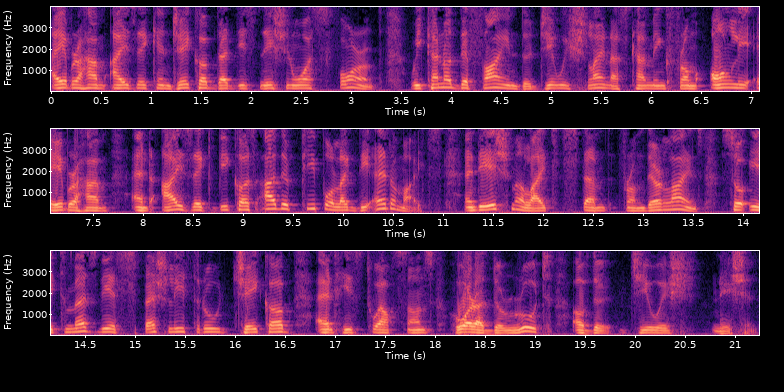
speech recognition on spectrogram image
Abraham, Isaac, and Jacob, that this nation was formed. We cannot define the Jewish line as coming from only Abraham and Isaac because other people like the Edomites and the Ishmaelites stemmed from their lines. So it must be especially through Jacob and his 12 sons who are at the root of the Jewish nation.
